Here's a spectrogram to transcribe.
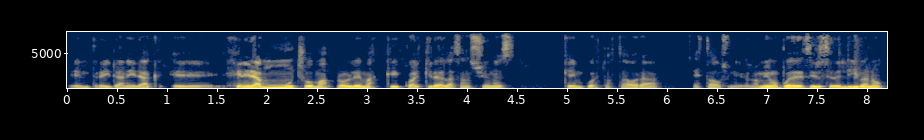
entre Irán e Irak, eh, genera mucho más problemas que cualquiera de las sanciones que ha impuesto hasta ahora Estados Unidos. Lo mismo puede decirse del Líbano,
